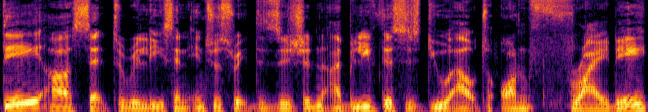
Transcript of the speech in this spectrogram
they are set to release an interest rate decision. I believe this is due out on Friday.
